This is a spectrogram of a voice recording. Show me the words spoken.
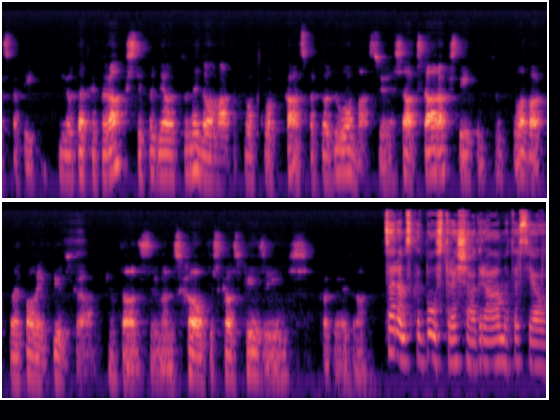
skatīt. Jo tad, kad tu raksti, tad jau tu nedomā par to, ko kāds par to domās. Jo, ja sāks tā rakstīt, tad labāk, lai paliek divas grāmatas. Tādas ir manas haotiskās piezīmes pagaidām. Cerams, ka būs trešā grāmata. Es jau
